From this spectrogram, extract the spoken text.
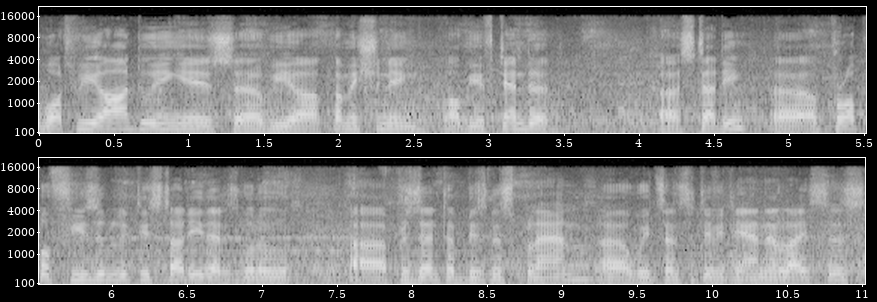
what we are doing is we are commissioning or we have tendered uh, study, uh, a proper feasibility study that is going to uh, present a business plan with sensitivity analysis,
